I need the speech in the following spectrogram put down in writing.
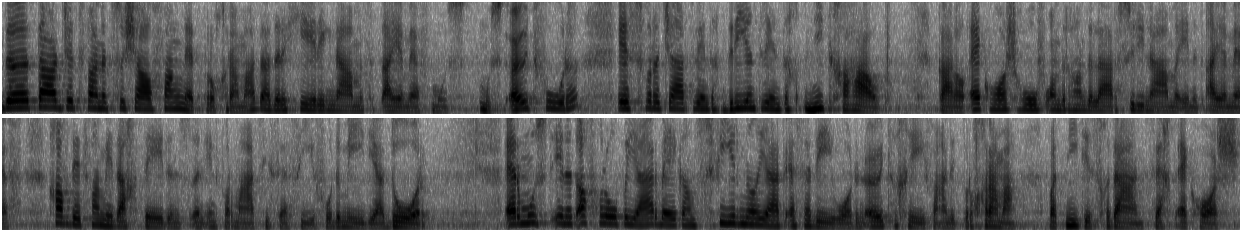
De target van het sociaal vangnetprogramma dat de regering namens het IMF moest, moest uitvoeren, is voor het jaar 2023 niet gehaald. Karel Ekhorst, hoofdonderhandelaar Suriname in het IMF, gaf dit vanmiddag tijdens een informatiesessie voor de media door. Er moest in het afgelopen jaar bijkans 4 miljard SRD worden uitgegeven aan dit programma, wat niet is gedaan, zegt Ekhorst.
